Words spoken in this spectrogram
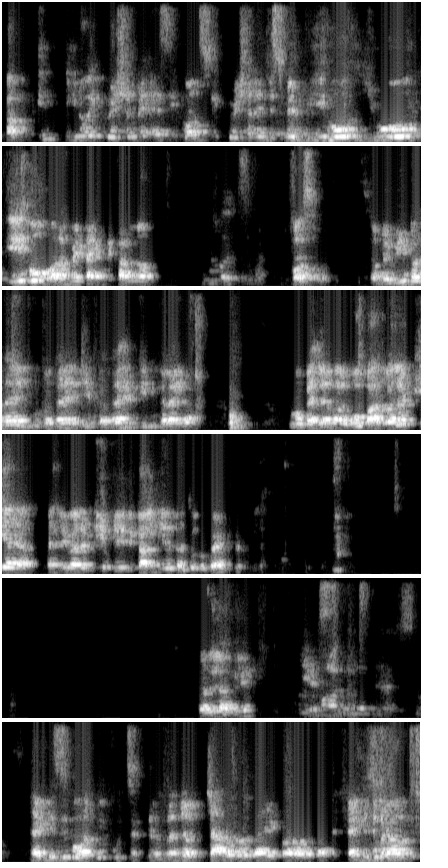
अब इन तीनों इक्वेशन में ऐसी कौन सी इक्वेशन है जिसमें v हो, u हो, a हो और हमें टाइम निकालना हो? फ़र्स्ट तो हमें बी पता है यू पता है ए पता है टी निकल आएगा। वो पहले वाला वो बाद वाला टी आया पहले वाला टी हमने निकाल लिया था दोनों को ऐड कर दिया। पहले आगे। यस है किसी को और भी पूछ सकते हो? मतलब जब चार और होता है एक और और होता है। है किसी को? डाउट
